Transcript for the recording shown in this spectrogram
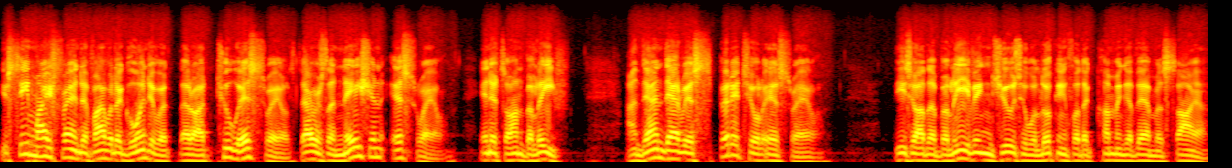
You see, my friend, if I were to go into it, there are two Israels. There is the nation Israel in its unbelief, and then there is spiritual Israel. These are the believing Jews who are looking for the coming of their Messiah.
